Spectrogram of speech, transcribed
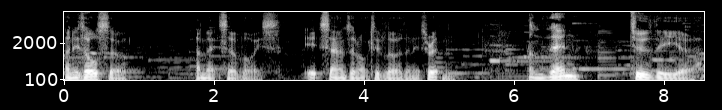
and is also a mezzo voice. It sounds an octave lower than it's written. And then to the, uh,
